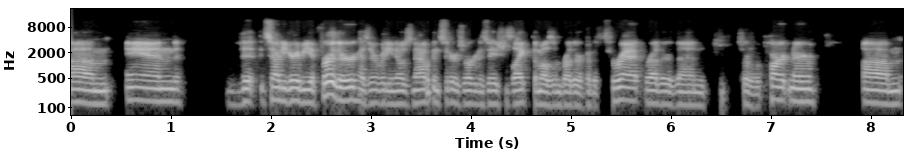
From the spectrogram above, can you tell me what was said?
Um, and the, Saudi Arabia further, as everybody knows now, considers organizations like the Muslim Brotherhood a threat rather than sort of a partner. Um,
